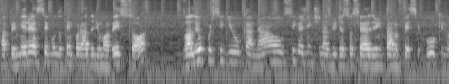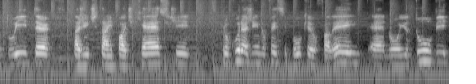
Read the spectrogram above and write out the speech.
a primeira e a segunda temporada de uma vez só. Valeu por seguir o canal. Siga a gente nas mídias sociais. A gente está no Facebook, no Twitter, a gente está em podcast. Procura a gente no Facebook, eu falei, é, no YouTube.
